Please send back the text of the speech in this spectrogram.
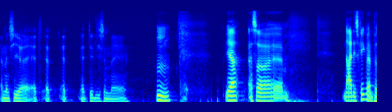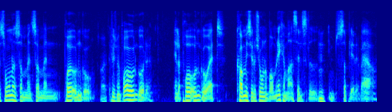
at man siger, at, at, at, at det ligesom... Øh, Mm. Ja, altså... Øh, nej, det skal ikke være en persona, som man, som man prøver at undgå. Nej. Hvis man prøver at undgå det, eller prøver at undgå at komme i situationer, hvor man ikke har meget selvtillid, Mm. jamen, så bliver det værre,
